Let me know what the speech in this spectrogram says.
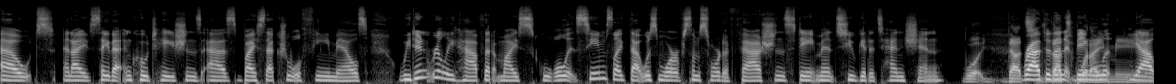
out, and I say that in quotations as bisexual females, we didn't really have that at my school. It seems like that was more of some sort of fashion statement to get attention well that's rather than it being I mean. yeah,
